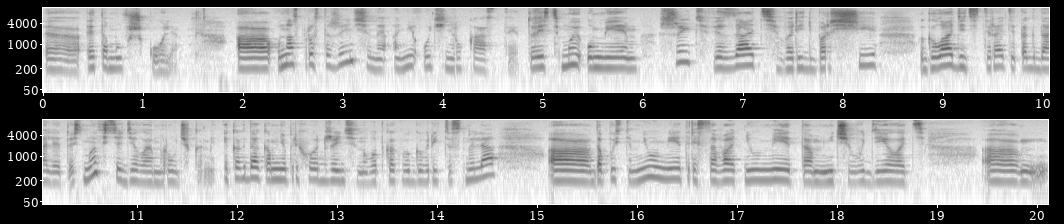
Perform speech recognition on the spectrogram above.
э, этому в школе. А у нас просто женщины, они очень рукастые. То есть мы умеем шить, вязать, варить борщи, гладить, стирать и так далее. То есть мы все делаем ручками. И когда ко мне приходит женщина, вот как вы говорите, с нуля, а, допустим, не умеет рисовать, не умеет там ничего делать, Эм,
